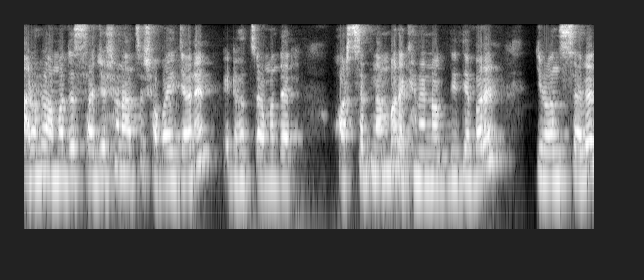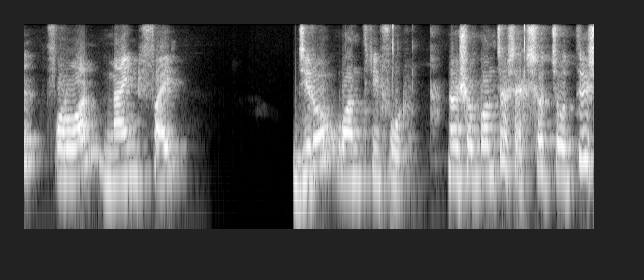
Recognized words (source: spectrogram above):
আর হলো আমাদের সাজেশন আছে, সবাই জানেন, এটা হচ্ছে আমাদের হোয়াটসঅ্যাপ নাম্বার এখানে নক দিতে পারেন। Zero one seven four one nine five zero one three four. নয়শো পঞ্চাশ, একশো চৌত্রিশ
